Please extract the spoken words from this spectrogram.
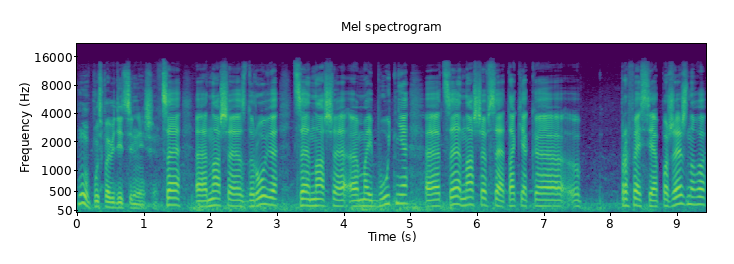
Ну, пусть победит сильнейший. Це наше здоров'я, це наше майбутнє, це наше все. Так як е, професія пожежного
